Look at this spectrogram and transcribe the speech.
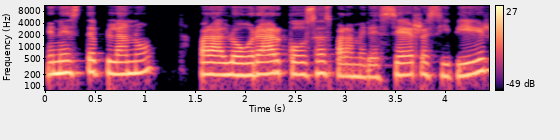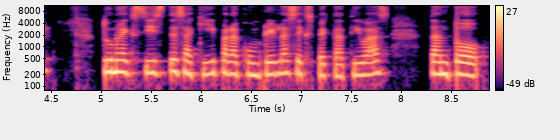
en este plano para lograr cosas, para merecer, recibir. Tú no existes aquí para cumplir las expectativas tanto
